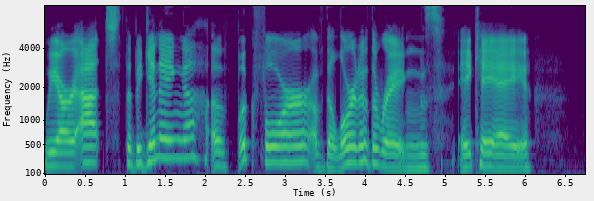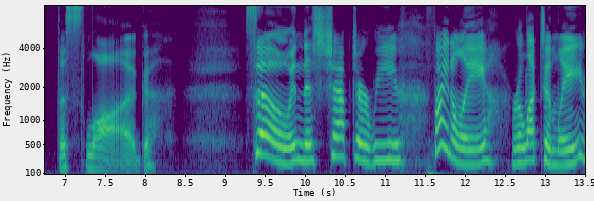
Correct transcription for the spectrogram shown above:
We are at the beginning of book four of The Lord of the Rings, aka The Slog. So, in this chapter, we finally, reluctantly,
